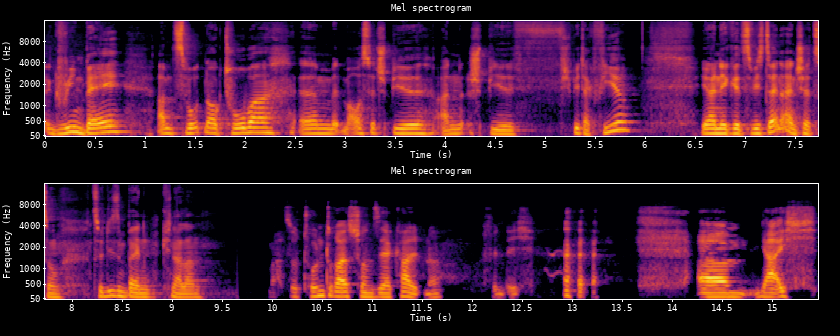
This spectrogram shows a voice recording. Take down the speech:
Green Bay am 2. Oktober äh, mit dem Auswärtsspiel an Spiel, Spieltag 4. Ja, Nikitz, wie ist deine Einschätzung zu diesen beiden Knallern? Also Tundra ist schon sehr kalt, ne? Finde ich. ähm, ja, ich,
